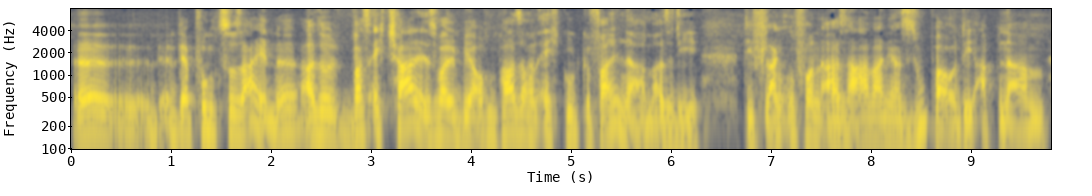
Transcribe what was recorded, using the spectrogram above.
äh, der Punkt zu sein. Ne? Also, was echt schade ist, weil mir auch ein paar Sachen echt gut gefallen haben. Also die die Flanken von Azar waren ja super und die Abnahmen.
